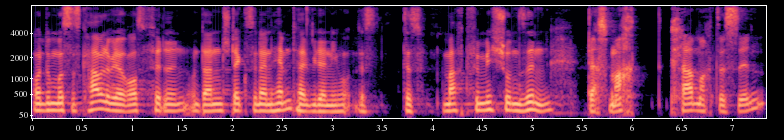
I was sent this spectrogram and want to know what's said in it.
und du musst das Kabel wieder rausfiddeln und dann steckst du dein Hemd halt wieder in die Hose. Das, das macht für mich schon Sinn. das macht klar macht das Sinn.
